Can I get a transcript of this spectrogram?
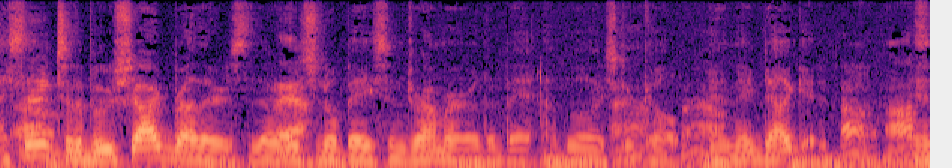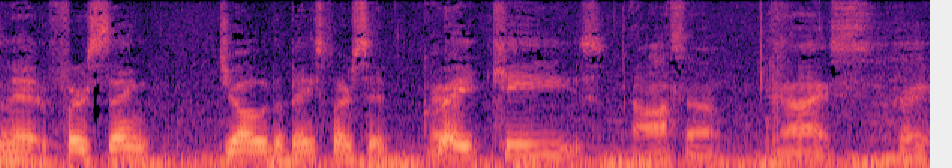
I sent it to the Bouchard brothers, the Um, Yeah. original bass and drummer of the ba- of Blue Oyster Oh, Cult, wow. and they dug it. oh, awesome. And the first thing, Joe, the bass player, said, "Great keys." Awesome. Nice. Great.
